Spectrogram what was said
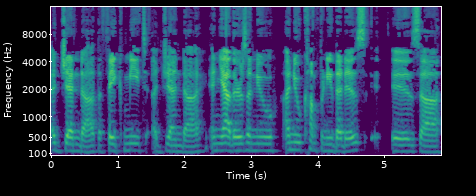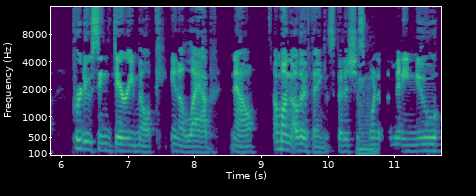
agenda, the fake meat agenda. And yeah, there's a new a new company that is is uh producing dairy milk in a lab now among other things but it's just Mhm. one of the many new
